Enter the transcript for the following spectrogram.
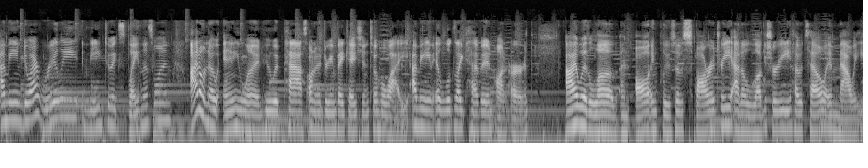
I mean, do I really need to explain this one? I don't know anyone who would pass on a dream vacation to Hawaii. I mean, it looks like heaven on earth. I would love an all inclusive spa retreat at a luxury hotel in Maui.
